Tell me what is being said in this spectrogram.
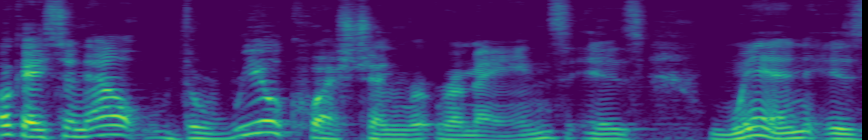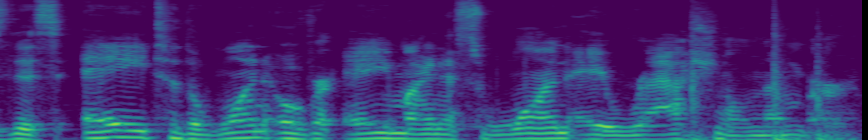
Okay, so now the real question remains is when is this a to the 1 over a minus 1 a rational number?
